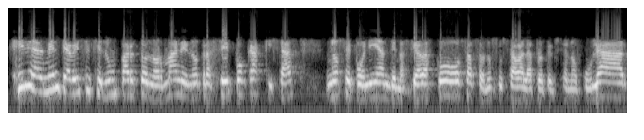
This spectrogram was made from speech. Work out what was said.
generalmente a veces en un parto normal, en otras épocas, quizás no se ponían demasiadas cosas o no se usaba la protección ocular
